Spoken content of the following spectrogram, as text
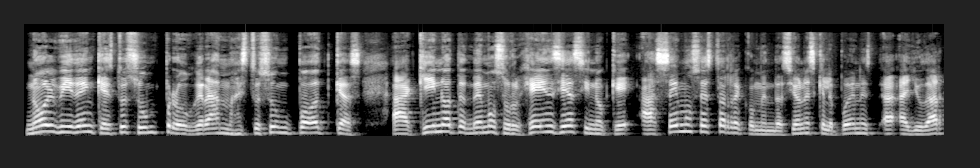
No olviden que esto es un programa, esto es un podcast. Aquí no atendemos urgencias, sino que hacemos estas recomendaciones que le pueden ayudar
